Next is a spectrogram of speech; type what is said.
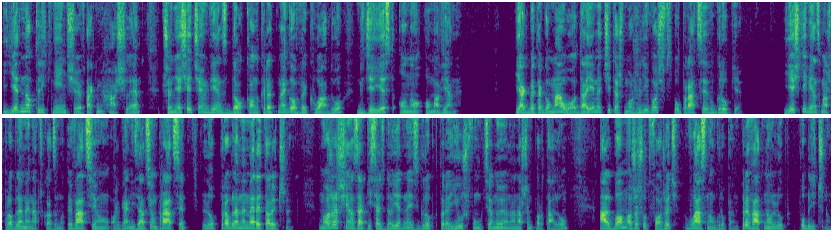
Jedno kliknięcie w takim haśle przeniesie Cię więc do konkretnego wykładu, gdzie jest ono omawiane. Jakby tego mało, dajemy Ci też możliwość współpracy w grupie. Jeśli więc masz problemy np. z motywacją, organizacją pracy lub problemy merytoryczne, możesz się zapisać do jednej z grup, które już funkcjonują na naszym portalu, albo możesz utworzyć własną grupę, prywatną lub publiczną.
